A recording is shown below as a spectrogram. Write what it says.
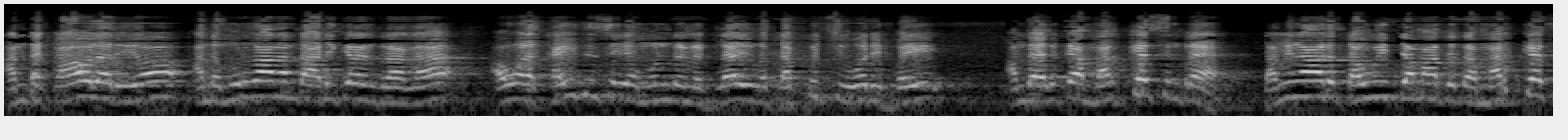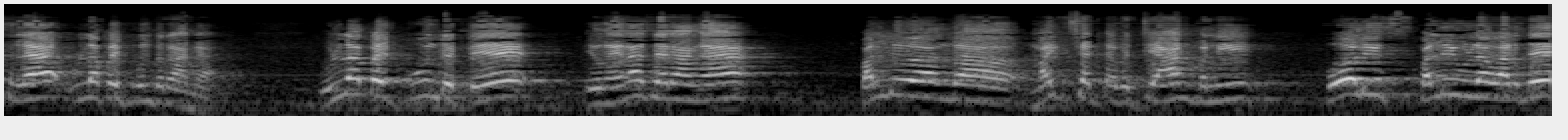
அந்த காவலரையும் அந்த முருகானந்த அடிக்கிறன்றாங்க. அவங்கள கைது செய்ய முன்னெடுத்துல இவங்க தப்பிச்சு ஓடி போய் அந்த இருக்க மர்க்கஸ்ன்ற தமிழ்நாடு தவி ஜமாத்திட்ட மர்க்கஸ்ல உள்ள போய் பூந்துறாங்க. உள்ள போய் பூந்துட்டு இவங்க என்ன செய்யறாங்க பள்ளி அந்த மைக் செட்டை வச்சு ஆன் பண்ணி போலீஸ் பள்ளி உள்ள வருது.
